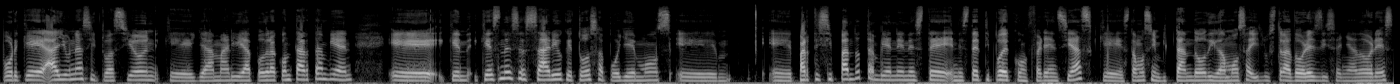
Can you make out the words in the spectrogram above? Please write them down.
porque hay una situación que ya María podrá contar también, eh, que, que, es necesario que todos apoyemos eh, eh, participando también en este, en este tipo de conferencias que estamos invitando, digamos, a ilustradores, diseñadores,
